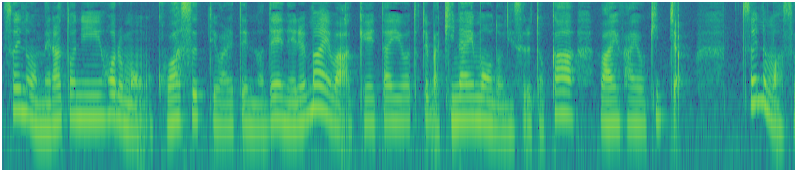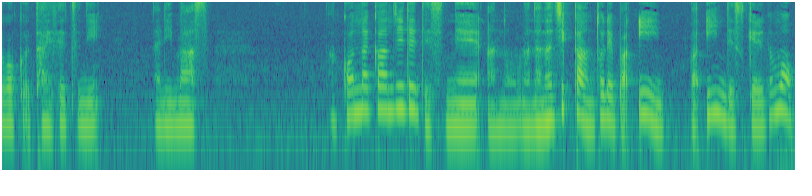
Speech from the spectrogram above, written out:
そういうのもメラトニンホルモンを壊すって言われてるので寝る前は携帯を例えば機内モードにするとか w i f i を切っちゃう。そういうのもすごく大切になります。まこんな感じでですねあの、まあ、7時間取ればいいはいいんですけれども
